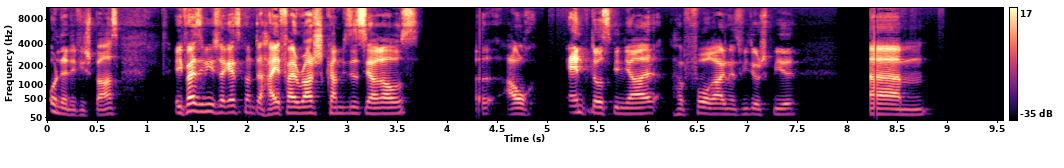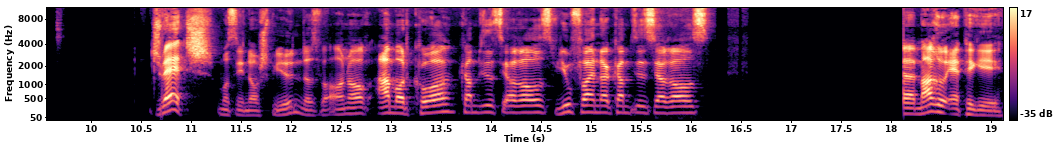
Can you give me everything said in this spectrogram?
unendlich viel Spaß. Ich weiß nicht, wie ich es vergessen konnte. Hi-Fi Rush kam dieses Jahr raus. Äh, auch endlos genial. Hervorragendes Videospiel. Ähm, Dredge muss ich noch spielen. Das war auch noch. Armored Core kam dieses Jahr raus. Viewfinder kam dieses Jahr raus. Äh, Mario RPG.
